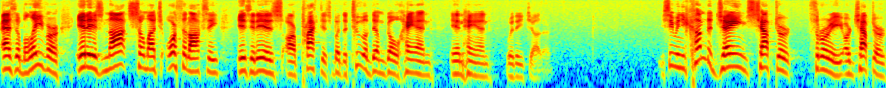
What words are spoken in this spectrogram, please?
as a believer, it is not so much orthodoxy as it is our practice, but the two of them go hand in hand with each other. You see, when you come to James chapter 3 or chapter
